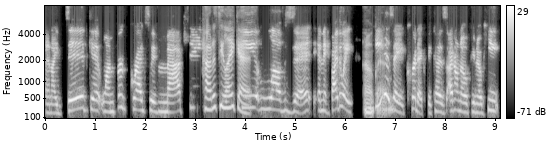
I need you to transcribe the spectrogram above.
And I did get one for Greg. So we've matching. How does he like it? He loves it. And by the way, Oh, he is a critic because I don't know if you know he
